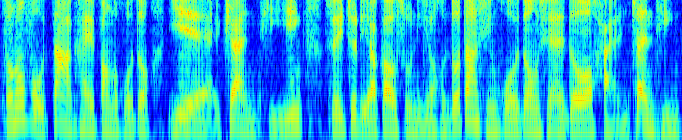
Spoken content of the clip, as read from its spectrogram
总统府大开放的活动也暂停。所以这里要告诉你，有很多大型活动现在都喊暂停，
